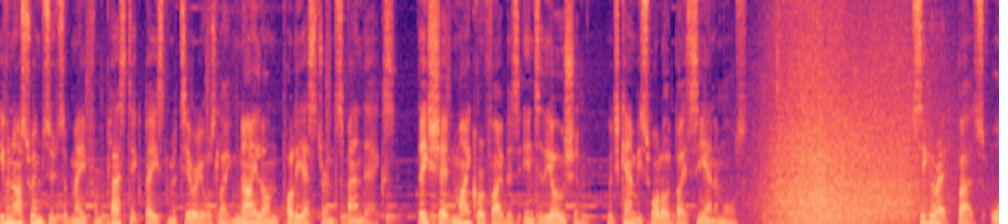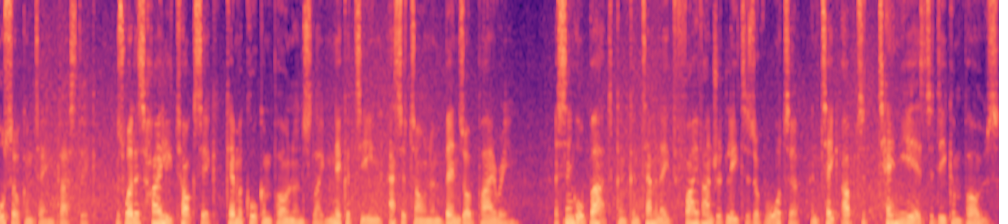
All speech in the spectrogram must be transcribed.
Even our swimsuits are made from plastic based materials like nylon, polyester, and spandex. They shed microfibers into the ocean, which can be swallowed by sea animals. Cigarette butts also contain plastic, as well as highly toxic chemical components like nicotine, acetone, and benzopyrene. A single butt can contaminate 500 litres of water and take up to 10 years to decompose.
